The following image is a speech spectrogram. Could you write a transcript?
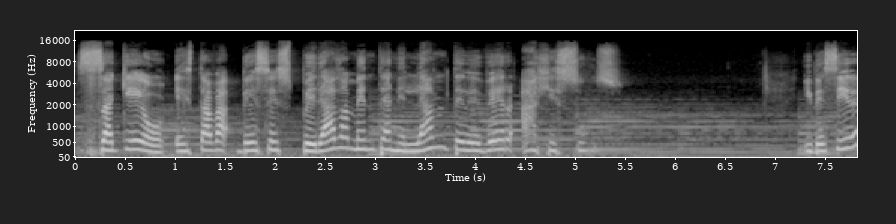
Saqueo estaba desesperadamente anhelante de ver a Jesús y decide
